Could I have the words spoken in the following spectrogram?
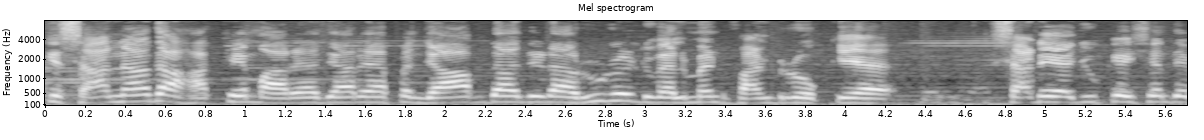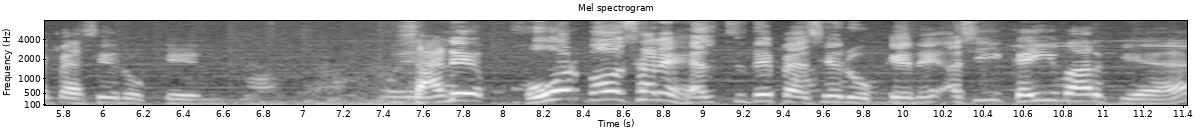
ਕਿਸਾਨਾਂ ਦਾ ਹੱਕੇ ਮਾਰਿਆ ਜਾ ਰਿਹਾ, ਪੰਜਾਬ ਦਾ ਜਿਹੜਾ ਰੂਰਲ ਡਿਵੈਲਪਮੈਂਟ ਫੰਡ ਰੋਕਿਆ, ਸਾਡੇ ਐਜੂਕੇਸ਼ਨ ਦੇ ਪੈਸੇ ਰੋਕੇ ਸਾਡੇ ਹੋਰ ਬਹੁਤ ਸਾਰੇ ਹੈਲਥ ਦੇ ਪੈਸੇ ਰੋਕੇ ਨੇ। ਅਸੀਂ ਕਈ ਵਾਰ ਕਿਹਾ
